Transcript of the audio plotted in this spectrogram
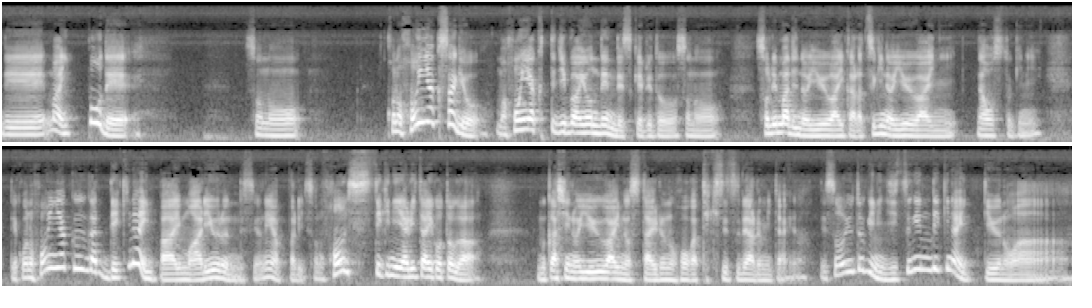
で、まあ一方で、その、この翻訳作業、まあ、翻訳って自分は呼んでんですけれど、その、それまでの UI から次の UI に直すときに。で、この翻訳ができない場合もあり得るんですよね、やっぱり。その本質的にやりたいことが昔の UI のスタイルの方が適切であるみたいな。で、そういう時に実現できないっていうのは、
